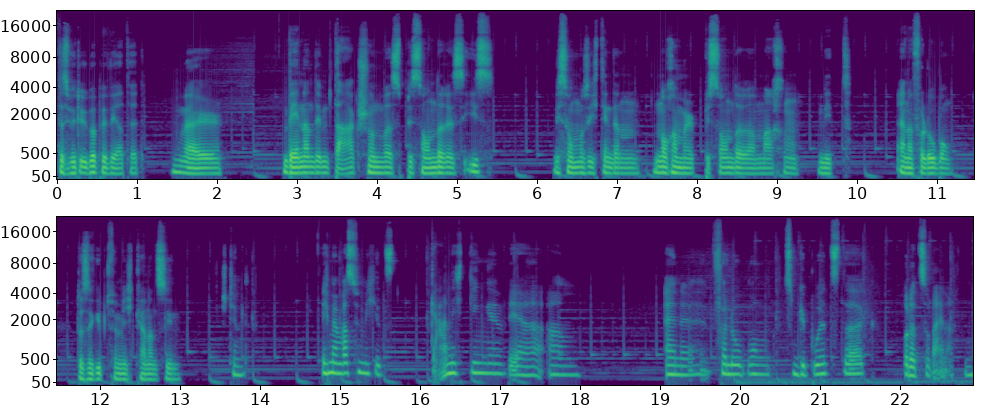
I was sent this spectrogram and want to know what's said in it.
das wird überbewertet. Weil wenn an dem Tag schon was Besonderes ist, wieso muss ich den dann noch einmal besonderer machen mit einer Verlobung? Das ergibt für mich keinen Sinn. Stimmt. Ich meine, was für mich jetzt gar nicht ginge, wäre ähm, eine Verlobung zum Geburtstag oder zu Weihnachten.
